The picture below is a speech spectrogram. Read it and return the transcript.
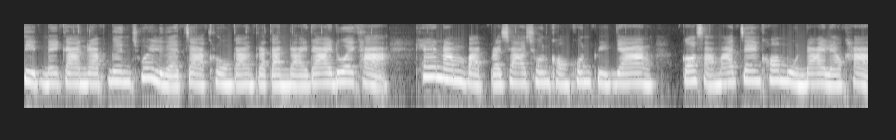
สิทธิ์ในการรับเงินช่วยเหลือจากโครงการประกันรายได้ด้วยค่ะ แค่นำบัตรประชาชนของคนกรีดยาง ก็สามารถแจ้งข้อมูลได้แล้วค่ะ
